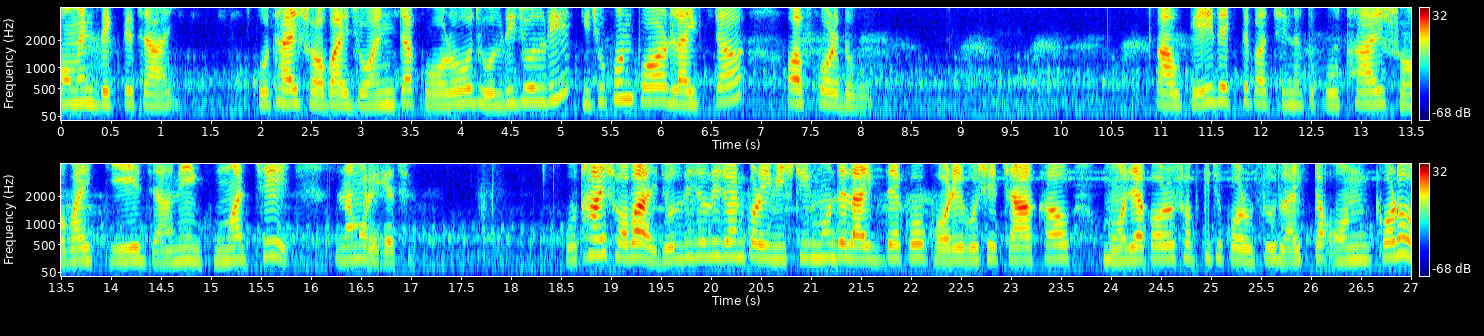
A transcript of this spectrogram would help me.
কমেন্ট দেখতে চাই। কোথায় সবাই? জয়েনটা করো, জলদি জলদি। কিছুক্ষণ পর লাইভটা অফ করে দেবো। কাউকেই দেখতে পাচ্ছি না। তো কোথায় সবাই কে জানে ঘুমাচ্ছে না মরে গেছে? কোথায় সবাই? জলদি জলদি জয়েন করো। এই বৃষ্টির মধ্যে লাইভ দেখো, ঘরে বসে চা খাও, মজা করো সব কিছু করো। তো লাইভটা অন করো।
